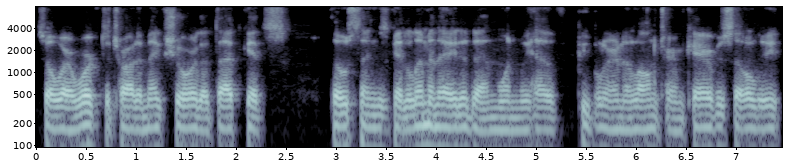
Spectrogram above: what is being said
So our work to try to make sure that that gets those things get eliminated, and when we have people are in a long-term care facility,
